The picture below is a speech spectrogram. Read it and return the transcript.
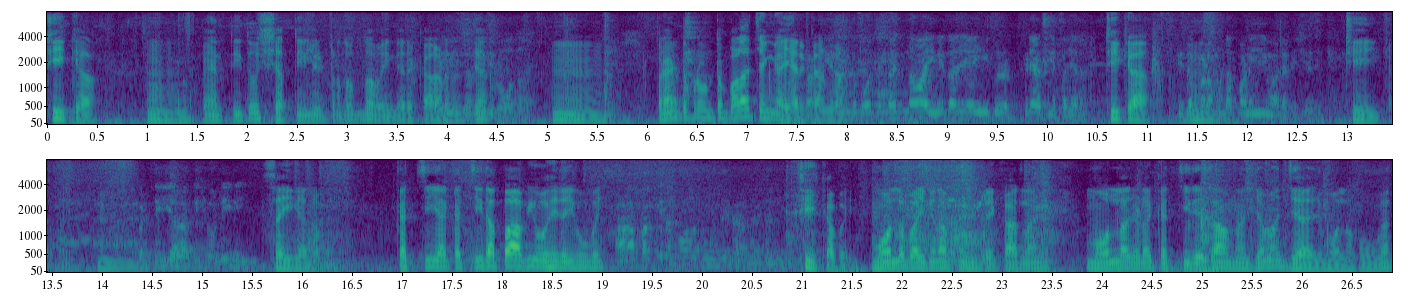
ਠੀਕ ਆ। ਹੂੰ ਹੂੰ 35 ਤੋਂ 36 ਲੀਟਰ ਦੁੱਧ ਦਾ ਬਾਈ ਨੇ ਰਿਕਾਰਡ ਦੱਸਿਆ। ਇਹ ਬਹੁਤ ਆ। ਹੂੰ ਪ੍ਰਿੰਟ ਪ੍ਰਿੰਟ ਬੜਾ ਚੰਗਾ ਯਾਰ ਬਾਕੀ ਕਰਨਾ। ਰੰਗ ਬਹੁਤ ਚੰਗਾ ਨਵਾਈ ਨਹੀਂ ਤਾਂ ਜੇ ਅਸੀਂ ਖੜਿਆਤੀ ਆਪਾਂ ਯਾਰ। ਠੀਕ ਆ। ਇਹ ਤਾਂ ਬੜਾ ਮੋਟਾ ਪਾਣੀ ਜੀ ਮਾਰਿਆ ਪਿੱਛੇ ਦੇ ਠੀਕ ਆ ਬਾਈ ਹੂੰ। ਵੱਡੀ ਆ ਬਾਕੀ ਛੋਟੀ ਨਹੀਂ। ਸਹੀ ਗੱਲ ਆ ਬਾਈ। ਕੱਚੀ ਆ ਕੱਚੀ ਦਾ ਭਾਅ ਵੀ ਉਹੇ ਜਿਹਾ ਹੀ ਹੋਊ ਬਾਈ। ਹਾਂ ਬਾਕੀ ਤਾਂ ਫੋਨ ਫੋਨ ਤੇ ਕਰਨਾ ਚੱਲੀ। ਠੀਕ ਆ ਬਾਈ। ਮੁੱਲ ਬਾਈ ਕਹਿੰਦਾ ਫੋਨ ਤੇ ਕਰ ਲਾਂਗੇ। ਮੁੱਲ ਆ ਜਿਹੜਾ ਕੱਚੀ ਦੇ ਹਿਸਾਬ ਨਾਲ ਜਮਾ ਜਾਇਜ਼ ਮੁੱਲ ਹੋਊਗਾ।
